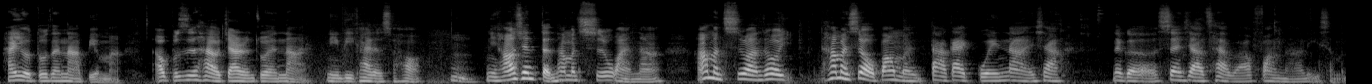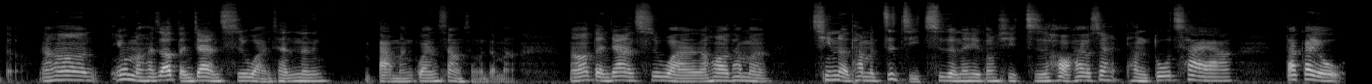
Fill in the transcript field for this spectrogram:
还有都在那边嘛，而、不是还有家人坐在那，你离开的时候，嗯，你还要先等他们吃完呢、他们吃完之后，他们是有帮我们大概归纳一下那个剩下的菜我要放哪里什么的。然后，因为我们还是要等家人吃完才能把门关上什么的嘛。然后等家人吃完，然后他们清了他们自己吃的那些东西之后，还有剩很多菜啊，大概有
